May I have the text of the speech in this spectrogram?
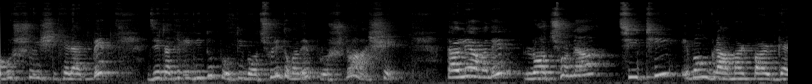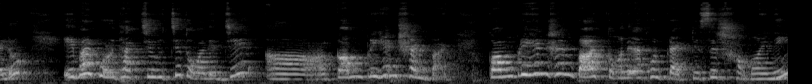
অবশ্যই শিখে রাখবে, যেটা থেকে কিন্তু প্রতি বছরই তোমাদের প্রশ্ন আসে। তাহলে আমাদের রচনা, চিঠি এবং গ্রামার পার্ট গেল। এবার পড়ে থাকছে হচ্ছে তোমাদের যে কম্প্রিহেনশন পার্ট কম্প্রিহেনশন পার্ট তোমাদের এখন প্র্যাকটিসের সময় নেই।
